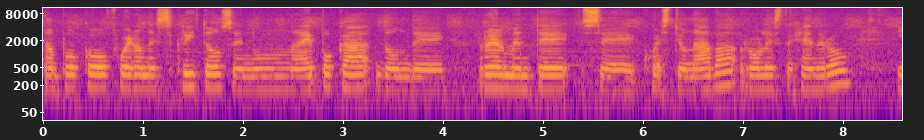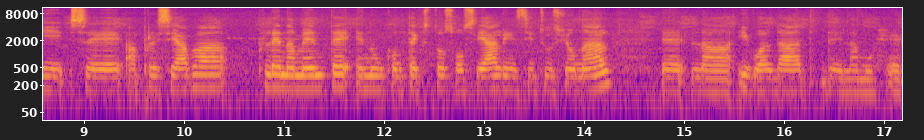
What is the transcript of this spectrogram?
Tampoco fueron escritos en una época donde realmente se cuestionaba roles de género y se apreciaba plenamente en un contexto social e institucional eh, la igualdad de la mujer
